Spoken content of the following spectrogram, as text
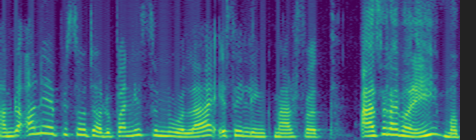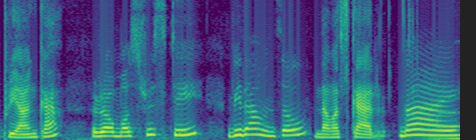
हाम्रो अन्य एपिसोडहरू पनि सुन्नुहोला यसै लिङ्क मार्फत। आजलाई भने म प्रियङ्का। र म सृष्टि। बिदा हुन्छौ। नमस्कार। बाई।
